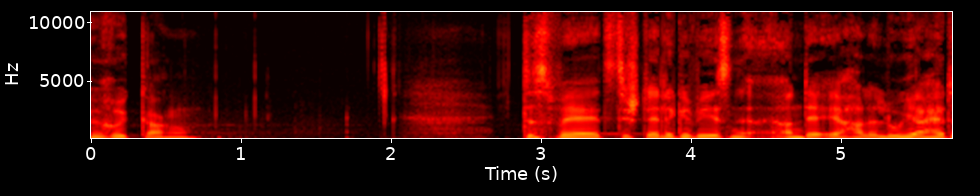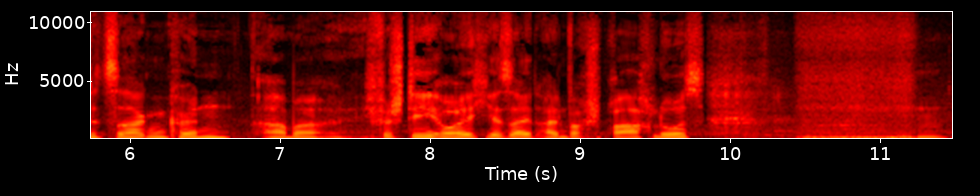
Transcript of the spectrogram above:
Rückgang. Das wäre jetzt die Stelle gewesen, an der ihr Halleluja hättet sagen können, aber ich verstehe euch, ihr seid einfach sprachlos. Hm.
